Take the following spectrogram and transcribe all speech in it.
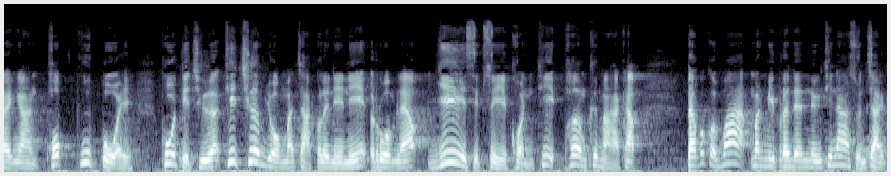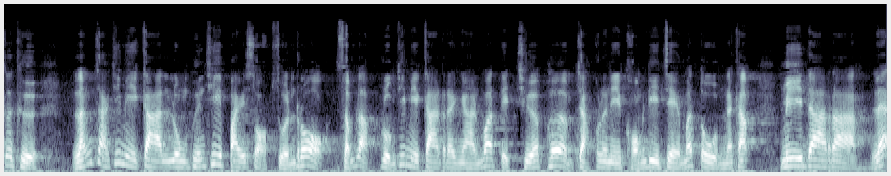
รายงานพบผู้ป่วย ผู้ติดเชื้อที่เชื่อมโยงมาจากกรณีนี้รวมแล้ว 24 คนที่เพิ่มขึ้นมาครับ แต่ปรากฏว่ามันมีประเด็นหนึ่งที่น่าสนใจก็คือ หลังจากที่มีการลงพื้นที่ไปสอบสวนโรคสำหรับกลุ่มที่มีการรายงานว่าติดเชื้อเพิ่มจากกรณีของดีเจมะตูมนะครับมีดาราและ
